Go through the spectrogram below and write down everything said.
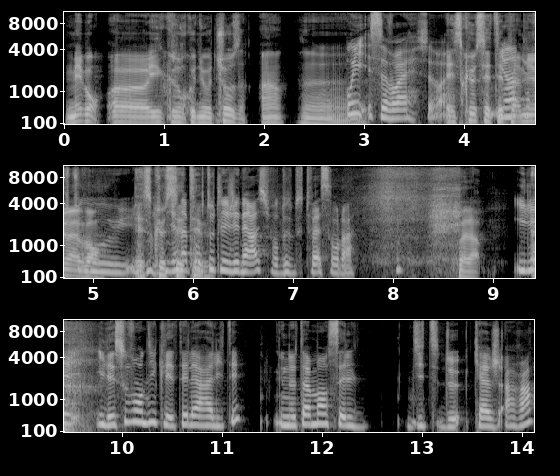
Mais bon, euh, ils ont connu autre chose. Hein euh. Oui, c'est vrai, c'est vrai. Est-ce que c'était pas mieux avant Est-ce que Il y en a pour toutes les générations, de toute façon, là. Voilà. Il est, il est souvent dit que les télé-réalités, notamment celles dites de Kajara,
